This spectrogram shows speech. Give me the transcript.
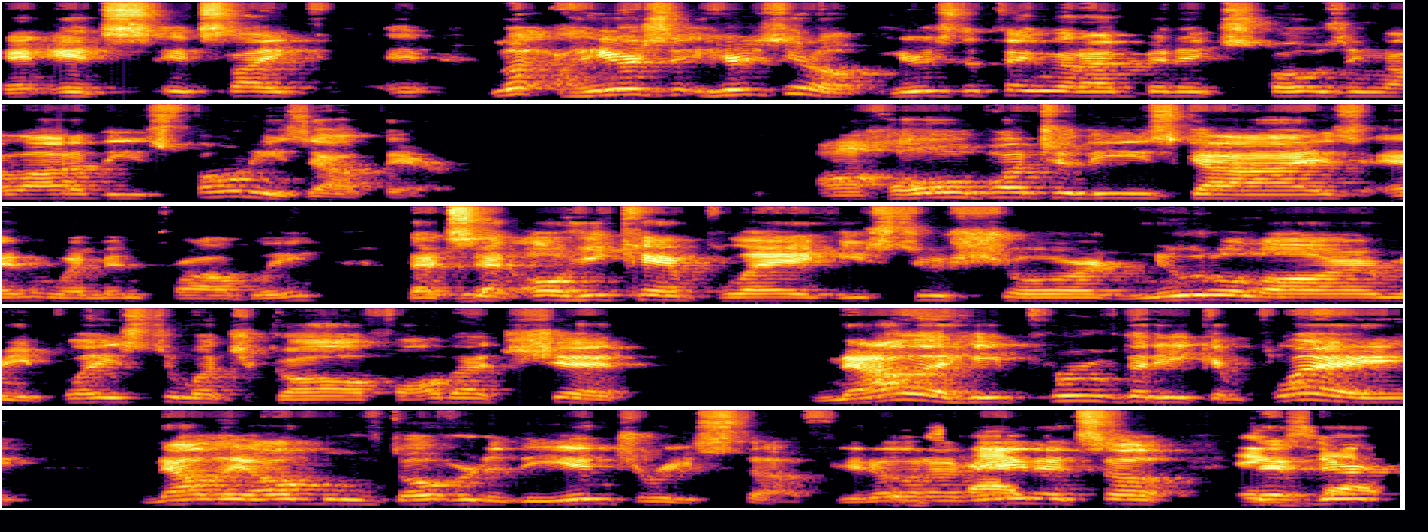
it's it's like it, look here's here's you know here's the thing that I've been exposing a lot of these phonies out there. A whole bunch of these guys and women probably that said, "Oh, he can't play. He's too short. Noodle arm. He plays too much golf. All that shit." Now that he proved that he can play, now they all moved over to the injury stuff. You know what I mean? And so Exactly. they're,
